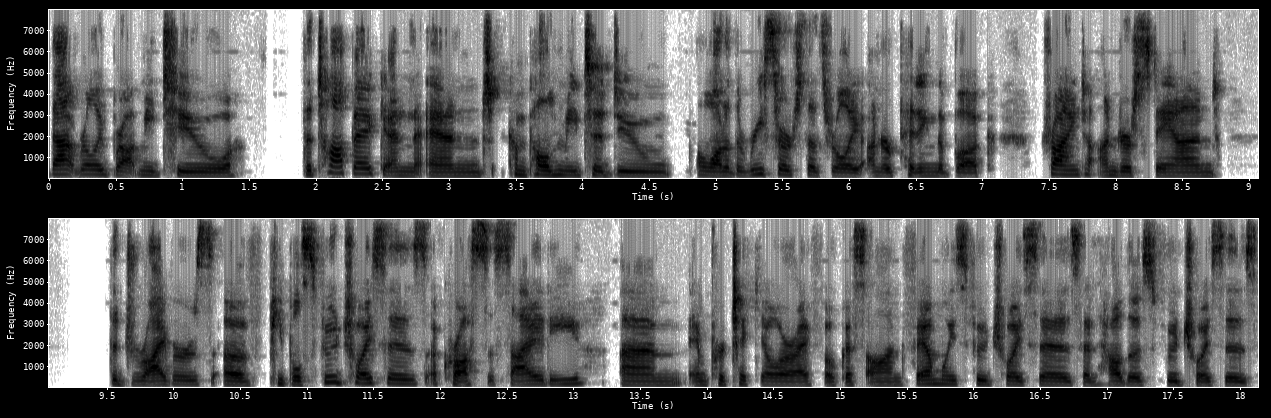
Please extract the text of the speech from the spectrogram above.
that really brought me to the topic and and compelled me to do a lot of the research that's really underpinning the book trying to understand the drivers of people's food choices across society. Um, in particular i focus on families food choices and how those food choices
